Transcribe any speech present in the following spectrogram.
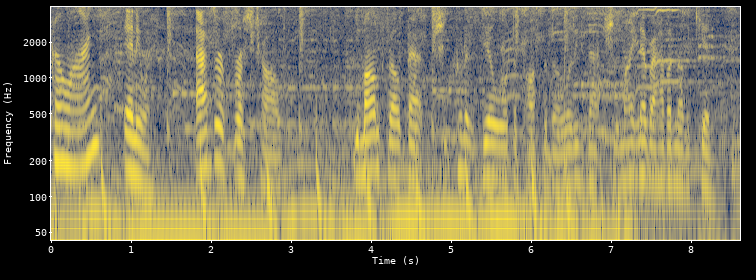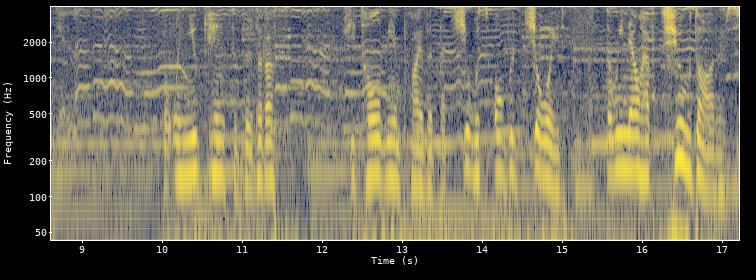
go on. Anyway, after her first child, your mom felt that she couldn't deal with the possibility that she might never have another kid. But when you came to visit us, she told me in private that she was overjoyed that we now have two daughters.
